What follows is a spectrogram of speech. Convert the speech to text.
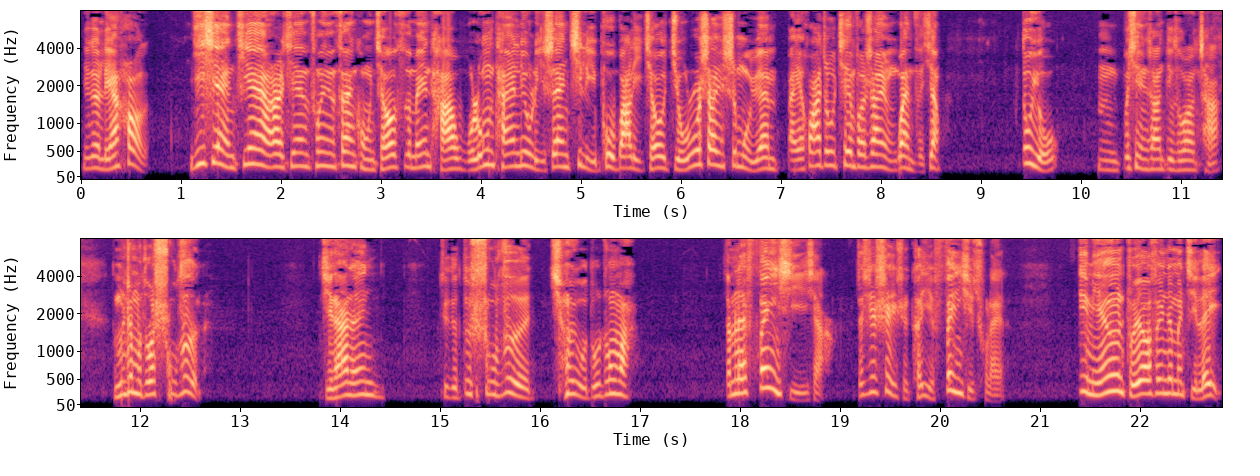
一个连号的：一线天、二线村、三孔桥、四门塔、五龙潭、六里山、七里铺、八里桥、九如山、石母园、百花洲、千佛山、万子巷，都有。嗯，不信上地图上查，怎么这么多数字呢？济南人。这个对数字情有独钟嘛？咱们来分析一下，这些事是可以分析出来的。地名主要分这么几类：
